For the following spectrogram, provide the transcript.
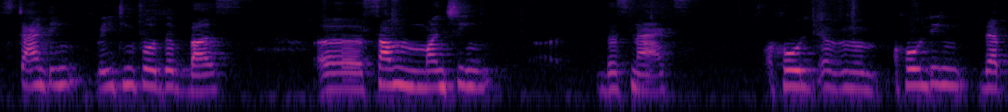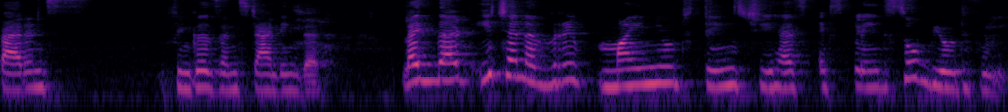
standing, waiting for the bus, uh, some munching the snacks, hold, um, holding their parents' fingers and standing there. Like that, each and every minute thing she has explained so beautifully.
